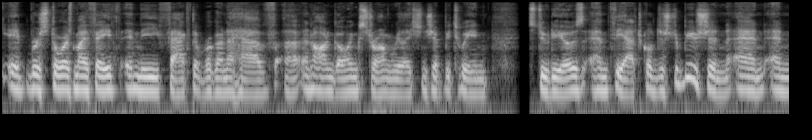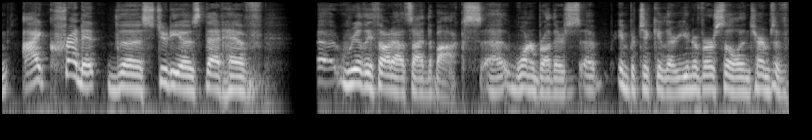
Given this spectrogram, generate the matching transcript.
it restores my faith in the fact that we're going to have uh, an ongoing strong relationship between studios and theatrical distribution. And and I credit the studios that have uh, really thought outside the box. Uh, Warner Brothers, uh, in particular, Universal, in terms of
